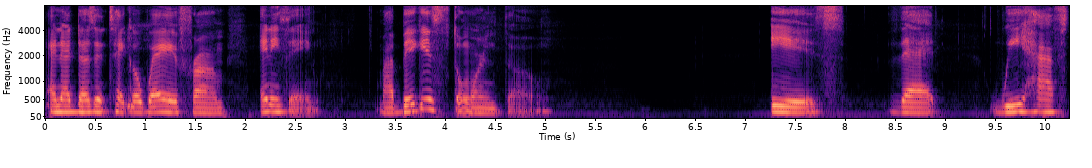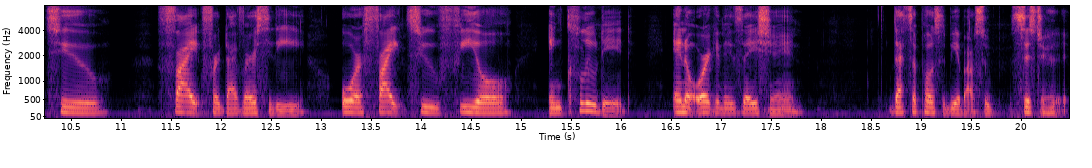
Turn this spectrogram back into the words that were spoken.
and that doesn't take away from anything. My biggest thorn, though, is that we have to fight for diversity or fight to feel included in an organization that's supposed to be about sisterhood.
